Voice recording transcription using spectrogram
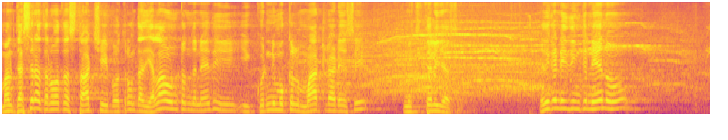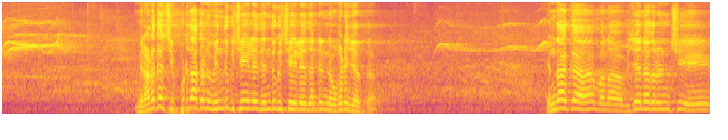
మన దసరా తర్వాత స్టార్ట్ చేయబోతున్నాం. అది ఎలా ఉంటుందనేది ఈ కొన్ని ముక్కలు మాట్లాడేసి మీకు తెలియజేస్తాను ఎందుకంటే ఇది ఇంకా నేను మీరు అడగచ్చు ఇప్పుడు దాకా నువ్వు ఎందుకు చేయలేదు ఎందుకు చేయలేదు అంటే నేను ఒకటే చెప్తాను ఇందాక మన విజయనగరం నుంచి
